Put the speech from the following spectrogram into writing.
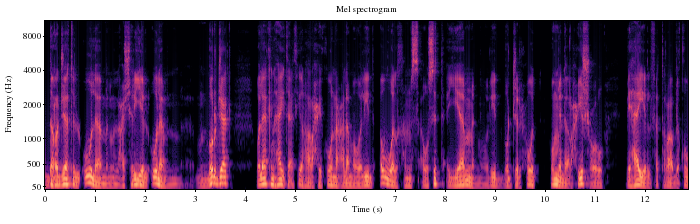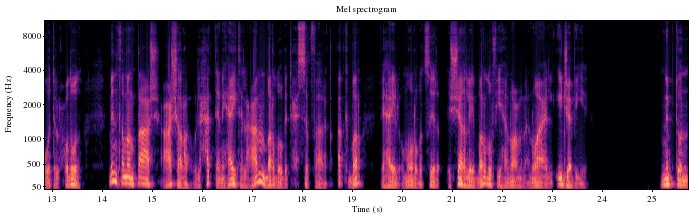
الدرجات الأولى من العشرية الأولى من من برجك ولكن هاي تأثيرها راح يكون على مواليد أول خمس أو ست أيام من مواليد برج الحوت. هم اللي راح يشعروا بهاي الفترة بقوة الحظوظ. من 18 عشرة ولحتى نهاية العام برضو بتحس بفارق أكبر في هاي الأمور وبتصير الشغلة برضو فيها نوع من أنواع الإيجابية. نبتون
